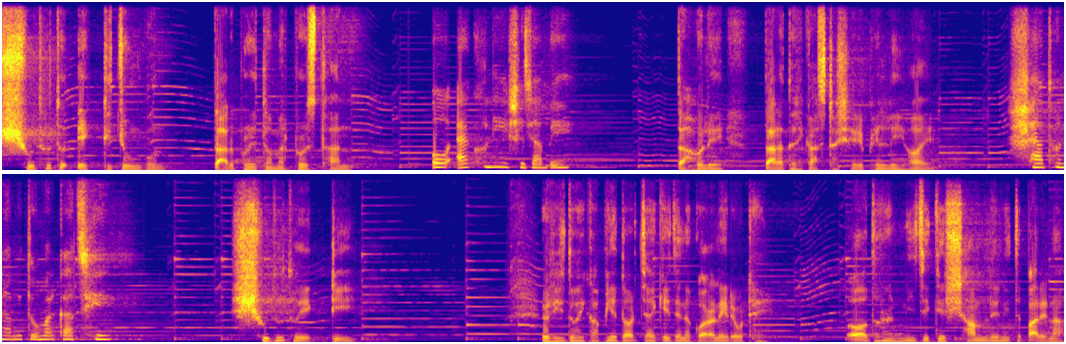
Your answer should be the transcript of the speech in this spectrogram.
শুধু তো একটি চুম্বন তারপরে তো আমার প্রস্থান। ও এখনই এসে যাবে। তাহলে তাড়াতাড়ি কাজটা সেরে ফেললেই হয়। সাধন আমি তোমার কাছে। শুধু তো একটি। হৃদয় কাঁপিয়ে দরজায় কে যেন করানের ওঠে। অধরা নিজেকে সামলে নিতে পারে না।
